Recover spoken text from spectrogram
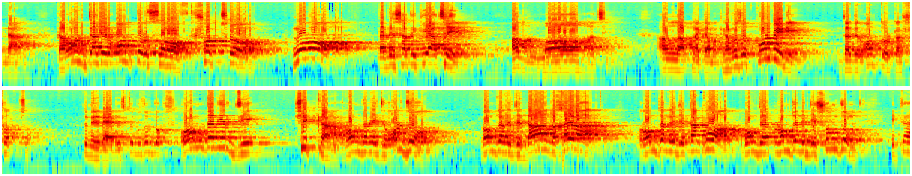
না। কারণ যাদের অন্তর সফট স্বচ্ছ, নরম, তাদের সাথে কি আছে? আল্লাহ আছে। আল্লাহ আপনাকে আমাকে হেফাজত করবেনই। যাদের অন্তরটা স্বচ্ছ তুমি ব্যয়দস্ত বুজুর্গ, রমজানের যে শিক্ষা, রমজানের যে অর্জন, রমজানের যে দান খায়রাত, রমজানের যে তাকুয়া রমজান, রমজানের যে সংযম, এটা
